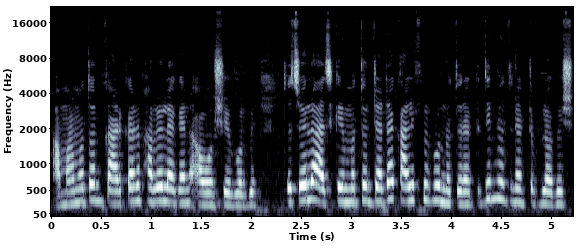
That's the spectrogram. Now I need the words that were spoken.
আমার মতন কার কার ভালো লাগে না, অবশ্যই বলবে। তো চলো আজকের মতন টাটা, কাল ফিরবো নতুন একটা দিন, নতুন একটা ব্লগের সাথে।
